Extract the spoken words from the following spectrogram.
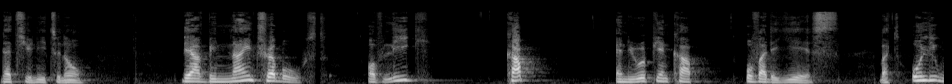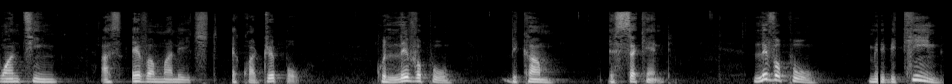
that you need to know. There have been nine trebles of League, Cup, and European Cup over the years, but only one team has ever managed a quadruple. Could Liverpool become the second? Liverpool may be keen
